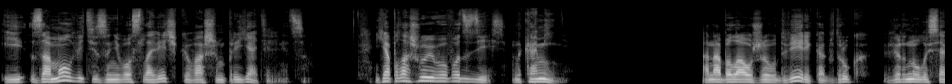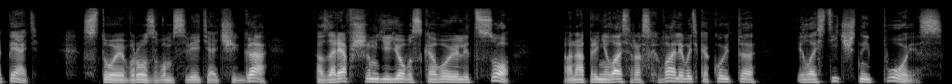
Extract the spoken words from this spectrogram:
И замолвите за него словечко вашим приятельницам. Я положу его вот здесь, на камине». Она была уже у двери, как вдруг вернулась опять, Стоя в розовом свете очага, озарявшем ее восковое лицо, она принялась расхваливать какой-то эластичный пояс,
